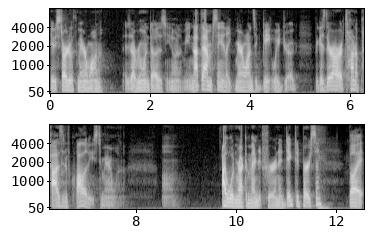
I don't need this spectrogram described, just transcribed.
it started with marijuana, as everyone does, you know what I mean? Not that I'm saying like marijuana's a gateway drug, because there are a ton of positive qualities to marijuana. Um, I wouldn't recommend it for an addicted person, but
